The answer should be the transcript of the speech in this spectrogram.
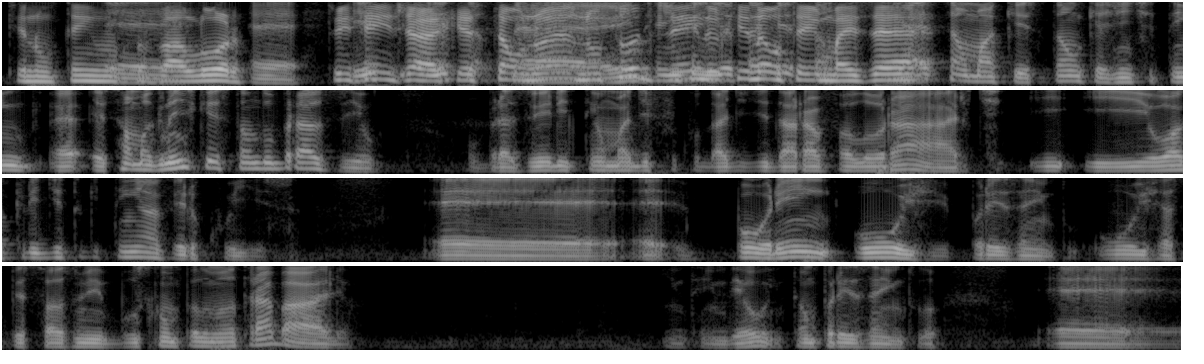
que não tem É, valor. É, Tu entende esse- a esse- questão, não é? Não tô ent- dizendo que não tem, questão. mas é- Essa é uma questão que a gente tem. é, essa é uma grande questão do Brasil. O Brasil ele tem uma dificuldade de dar a valor à arte. E, e eu acredito que tem a ver com isso. É, é, porém, hoje, por exemplo, hoje as pessoas me buscam pelo meu trabalho. Entendeu? Então, por exemplo, é,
